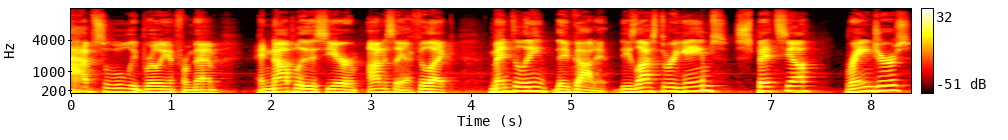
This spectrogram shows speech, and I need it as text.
Absolutely brilliant from them. And Napoli this year, honestly, I feel like mentally they've got it. These last three games, Spezia, Rangers,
